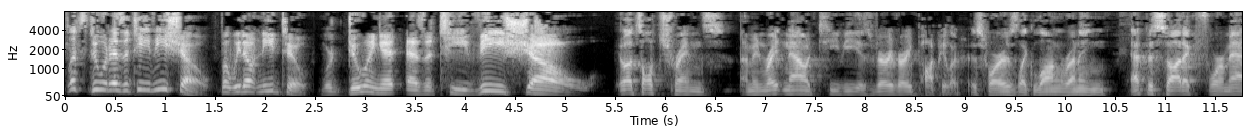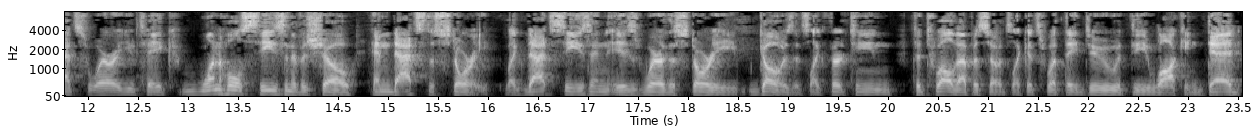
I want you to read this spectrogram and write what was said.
let's do it as a TV show, but we don't need to. We're doing it as a TV show. Well, it's all trends. I mean, right now TV is very, very popular as far as like long running episodic formats where you take one whole season of a show and that's the story. Like that season is where the story goes. It's like 13 to 12 episodes. Like it's what they do with the Walking Dead.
